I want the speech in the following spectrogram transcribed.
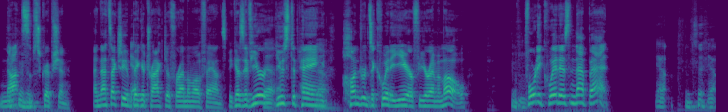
not subscription. And that's actually a Yeah. big attractor for MMO fans because if you're Yeah. used to paying Yeah. hundreds of quid a year for your MMO, 40 quid isn't that bad. Yeah, yeah.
